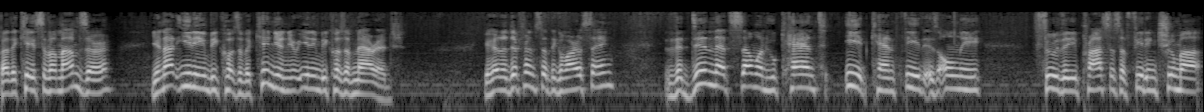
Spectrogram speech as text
by the case of a mamzer, you're not eating because of a kinyan, you're eating because of marriage. You hear the difference that the Gemara is saying? The din that someone who can't eat, can't feed, is only through the process of feeding truma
